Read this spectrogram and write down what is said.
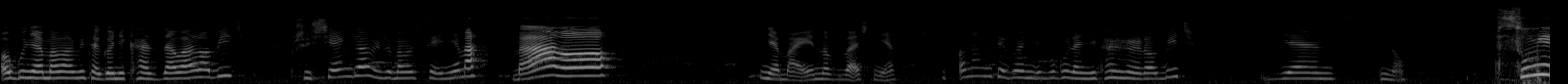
Ogólnie mama mi tego nie kazała robić. Przysięgam, że mamy tutaj nie ma. Mamo! Nie ma jej, no właśnie. ona mi tego w ogóle nie każe robić, więc no. W sumie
